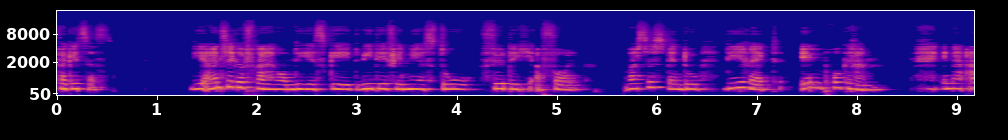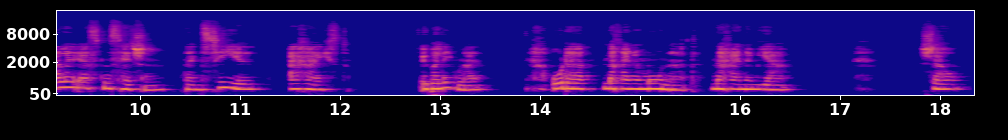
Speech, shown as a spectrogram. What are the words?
vergiss es. Die einzige Frage, um die es geht, wie definierst du für dich Erfolg? Was ist, wenn du direkt im Programm, in der allerersten Session, dein Ziel erreichst? Überleg mal. Oder nach einem Monat, nach einem Jahr. Schau,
